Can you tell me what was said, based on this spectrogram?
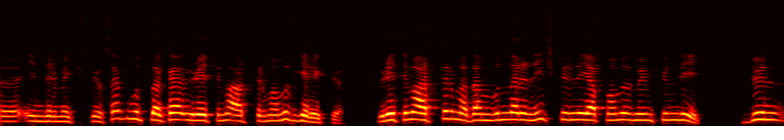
e, indirmek istiyorsak mutlaka üretimi arttırmamız gerekiyor. Üretimi arttırmadan bunların hiçbirini yapmamız mümkün değil. Dün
